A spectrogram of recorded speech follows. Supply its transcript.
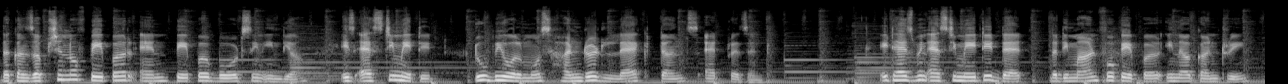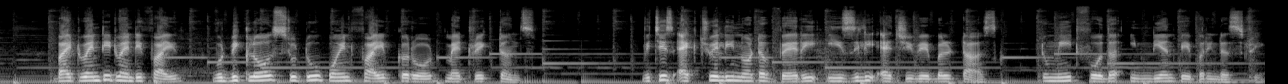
The consumption of paper and paper boards in India is estimated to be almost 100 lakh tons at present. It has been estimated that the demand for paper in our country by 2025 would be close to 2.5 crore metric tons which is actually not a very easily achievable task to meet for the Indian paper industry.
